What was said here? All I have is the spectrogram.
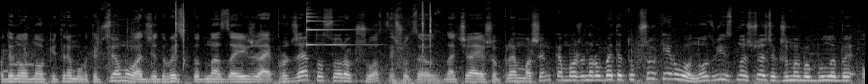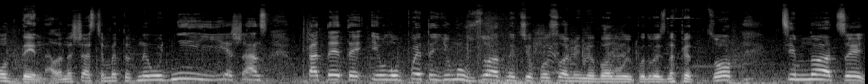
один одного підтримувати в цьому, адже дивись, хто до нас заїжджає. Проджето 46. Що це означає, що прем-машинка може наробити тут шокеру? Ну, звісно, що ж, якщо ми були б один. Але на щастя, ми тут не одні, і є шанс вкатити і влупити йому в задницю по самій не балуй. Подивись на 500. 17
